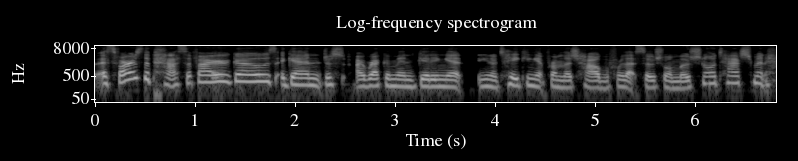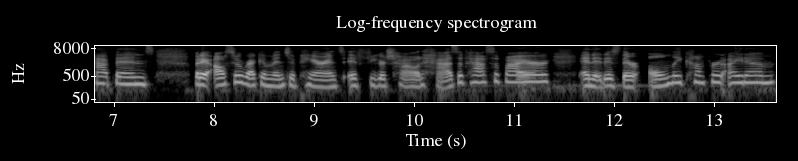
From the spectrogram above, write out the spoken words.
as far as the pacifier goes, again, just I recommend getting it, you know, taking it from the child before that social emotional attachment happens. But I also recommend to parents if your child has a pacifier and it is their only comfort item,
